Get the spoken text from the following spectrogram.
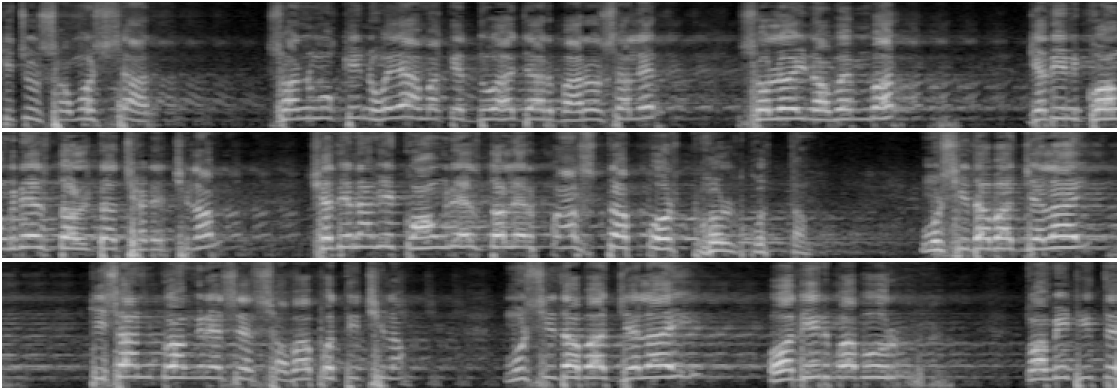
কিছু সমস্যার সম্মুখীন হয়ে আমাকে দু হাজার বারো সালের ষোলোই নভেম্বর যেদিন কংগ্রেস দলটা ছেড়েছিলাম, সেদিন আমি কংগ্রেস দলের পাঁচটা পোস্ট হোল্ড করতাম। মুর্শিদাবাদ জেলায় কিষাণ কংগ্রেসের সভাপতি ছিলাম। মুর্শিদাবাদ জেলায় অধীরবাবুর কমিটিতে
